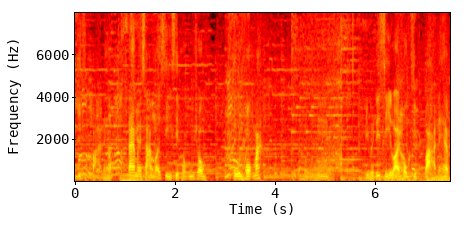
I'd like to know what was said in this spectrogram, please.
120 บาทนะครับ ได้มา340 ครับคุณผู้ชม คูณ 6 มาอื้อหือดีไปที่ 460 บาทนะครับ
